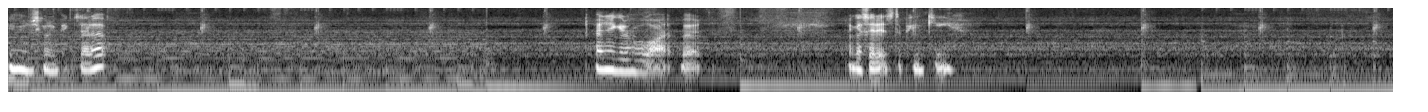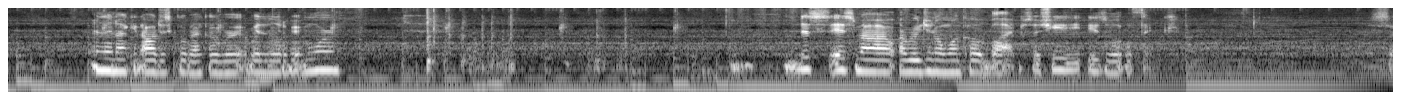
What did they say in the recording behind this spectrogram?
I'm just gonna pick that up. I didn't get a whole lot, but like I said, it's the pinky. And then I can, I'll just go back over it with a little bit more. This is my original one coat black, so she is a little thick. So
